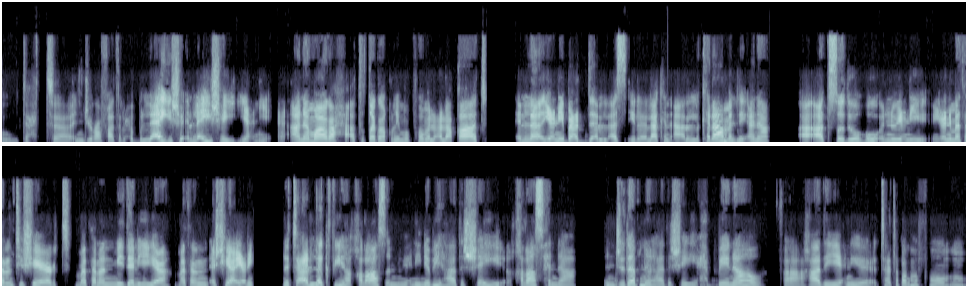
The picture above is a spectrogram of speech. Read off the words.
وتحت انجرافات الحب. لأي شيء لأي شيء يعني. أنا ما راح أتطرق لمفهوم العلاقات إلا يعني بعد الأسئلة لكن الكلام اللي أنا أقصده هو إنه يعني يعني مثلا تيشيرت مثلا ميدالية مثلا أشياء يعني نتعلق فيها خلاص إنه يعني نبي هذا الشيء خلاص حنا انجذبنا لهذا الشيء حبيناه. فهذه يعني تعتبر مفهوم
